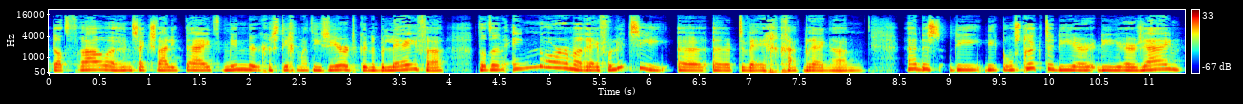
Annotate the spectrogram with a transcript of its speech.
dat vrouwen hun seksualiteit minder gestigmatiseerd kunnen beleven, dat een enorme revolutie uh, uh, teweeg gaat brengen. He, dus die, die constructen die er, die er zijn,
